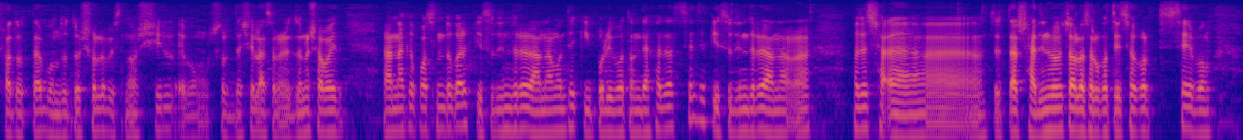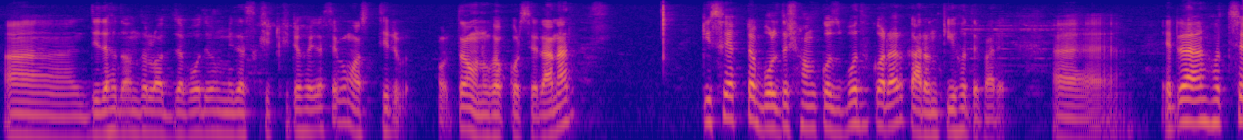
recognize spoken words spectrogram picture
সততা, বন্ধুত্ব, সুলভ, স্নেহশীল এবং শ্রদ্ধাশীল আচরণের জন্য সবাই রান্নাকে পছন্দ করে। কিছুদিন ধরে রান্নার মধ্যে কি পরিবর্তন দেখা যাচ্ছে? যে কিছুদিন ধরে রান্না হচ্ছে তার স্বাধীনভাবে চলাচল করতে ইচ্ছা করছে এবং দ্বিধাদ্বন্দ্ব, লজ্জাবোধ এবং মেজাজ খিটখিটে হয়ে যাচ্ছে এবং অস্থিরতা অনুভব করছে। রানার কিছু একটা বলতে সংকোচ বোধ করার কারণ কি হতে পারে? এটা হচ্ছে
